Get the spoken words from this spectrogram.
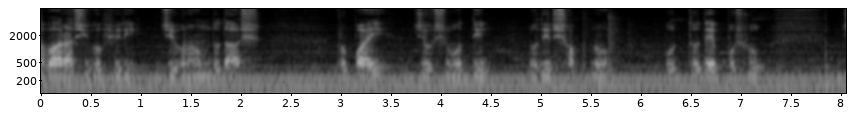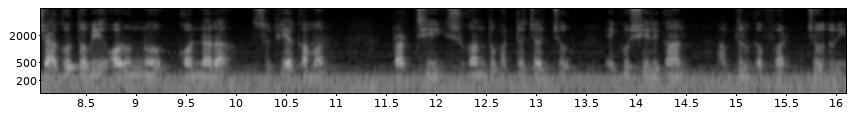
আবার আসিব ফিরি জীবনানন্দ দাস, রূপাই জসিমুদ্দিন নদীর স্বপ্ন, বুদ্ধদেব বসু, জাগতবে অরণ্য, কন্যারা, সুফিয়া কামাল, প্রার্থী সুকান্ত ভট্টাচার্য একুশের গান, আব্দুল গাফার চৌধুরী।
